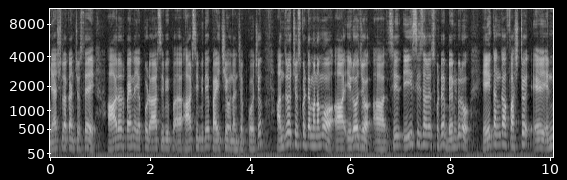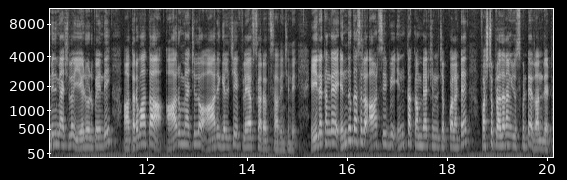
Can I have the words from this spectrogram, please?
మ్యాచ్లో కానీ చూస్తే ఆర్ఆర్ పైన ఎప్పుడు ఆర్సీబీ ఆర్సీబీదే పైచే ఉందని చెప్పుకోవచ్చు. అందులో చూసుకుంటే మనము ఈరోజు ఈ సీజన్ చూసుకుంటే బెంగళూరు ఏకంగా ఫస్ట్ ఎనిమిది మ్యాచ్లో ఏడు ఓడిపోయింది. ఆ తర్వాత ఆరు మ్యాచ్ల్లో ఆరు గెలిచి ప్లే ఆఫ్స్ అర్హత సాధించింది. ఈ రకంగా ఎందుకు అసలు ఆర్సీబీ ఇంత కంబ్యాక్ అని చెప్పుకోవాలంటే ఫస్ట్ ప్రధానంగా చూసుకుంటే రన్ రేట్.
